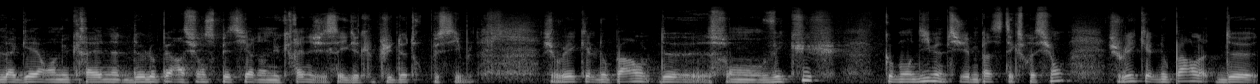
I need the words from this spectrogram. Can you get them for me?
la guerre en Ukraine, de l'opération spéciale en Ukraine. J'essaye d'être le plus neutre possible. Je voulais qu'elle nous parle de son vécu comme on dit, même si j'aime pas cette expression, je voulais qu'elle nous parle de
